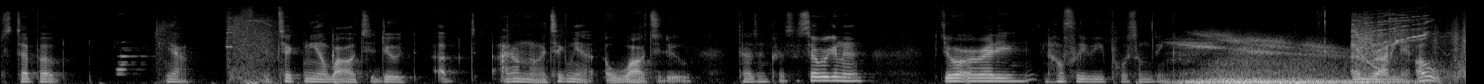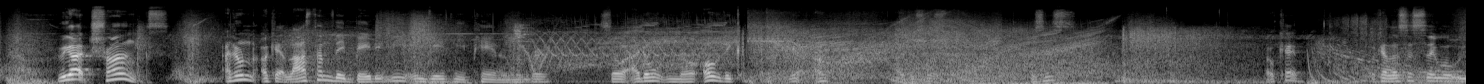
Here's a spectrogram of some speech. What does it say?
step up. Yeah. It took me a while to do up I don't know, it took me a, a while to do thousand crystals. So we're gonna do it already, and hopefully we pull something And run it. Oh, we got trunks. I don't. Okay, last time they baited me and gave me pan. Remember? So I don't know. Oh, they. Yeah. Oh. oh this is. Is this? Okay. Okay. Let's just say what we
